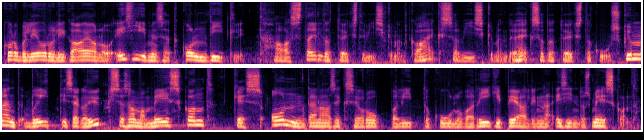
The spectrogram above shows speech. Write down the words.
korvpalli Euroliiga ajaloo esimesed kolm tiitlit. Aastail tuhat üheksasada viiskümmend kaheksa, viiskümmend üheksa, tuhat üheksasada kuuskümmend võitis aga üks ja sama meeskond, kes on tänaseks Euroopa Liitu kuuluva riigi pealinna esindusmeeskond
